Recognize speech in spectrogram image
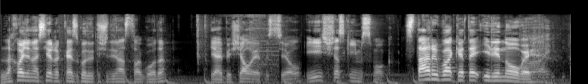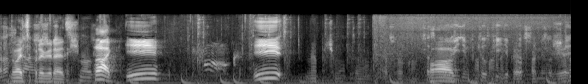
Заходим на сервер CSGO 2012 года. Я обещал, я это сделал. И сейчас кинем смог. Старый баг это или новый? Давайте проверять. Так, и... И... А, увидим в киллфиде просто минус 6.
